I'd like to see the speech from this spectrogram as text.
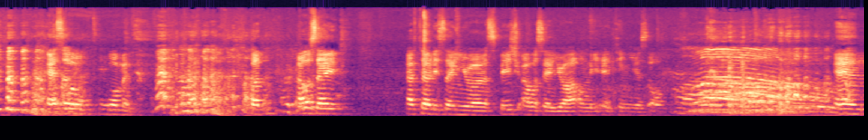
as a woman. but I would say, after listening your speech, I would say you are only 18 years old. and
